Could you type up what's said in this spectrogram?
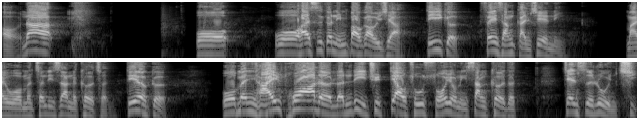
哦，那我我还是跟您报告一下。第一个，非常感谢你买我们成吉思汗的课程。第二个，我们还花了人力去调出所有你上课的监视录影器。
